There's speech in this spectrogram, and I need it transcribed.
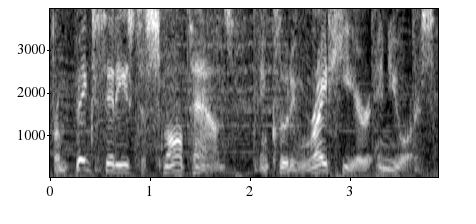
from big cities to small towns, including right here in yours.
